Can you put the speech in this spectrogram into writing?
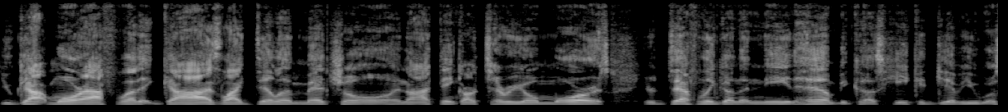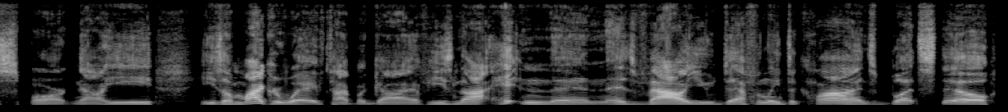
you got more athletic guys like Dillon Mitchell and I think Arterio Morris. You're definitely going to need him because he could give you a spark. Now he he's a microwave type of guy. If he's not hitting, then his value definitely declines. But still,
